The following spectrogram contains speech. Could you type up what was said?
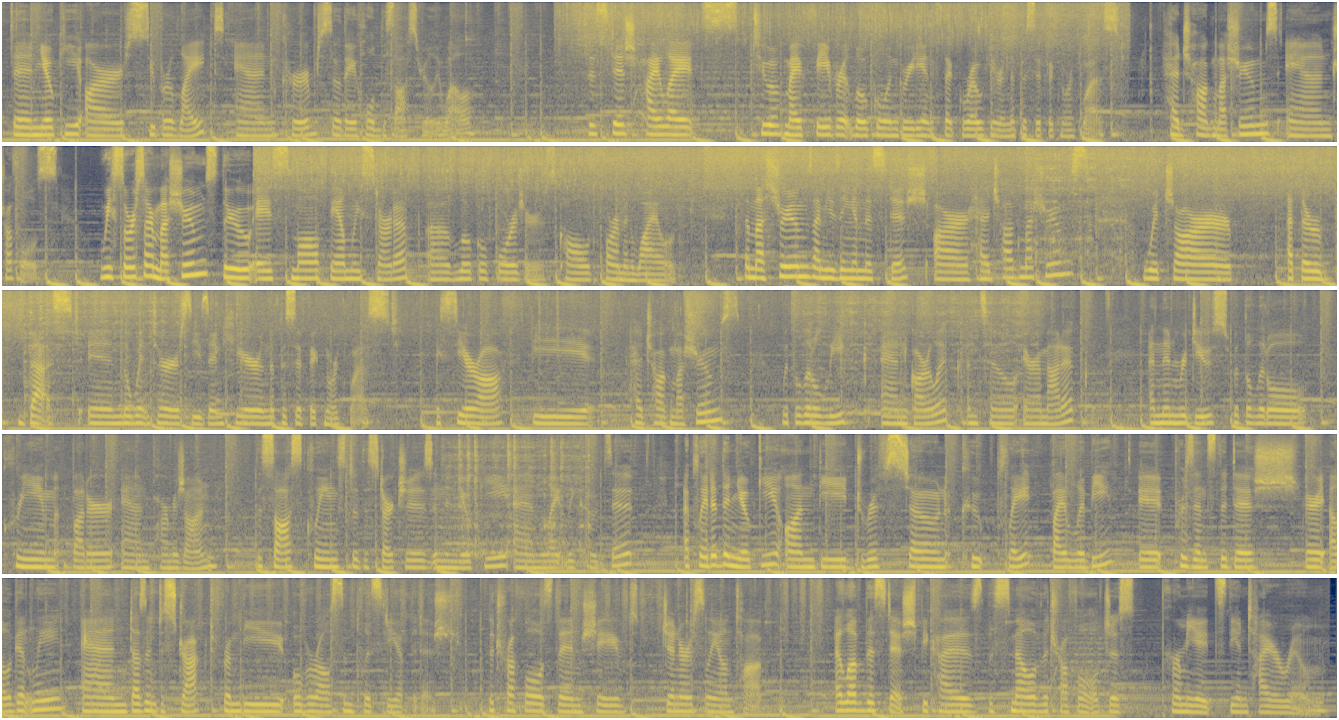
The gnocchi are super light and curved, so they hold the sauce really well. This dish highlights two of my favorite local ingredients that grow here in the Pacific Northwest hedgehog mushrooms, and truffles. We source our mushrooms through a small family startup of local foragers called Farm and Wild. The mushrooms I'm using in this dish are hedgehog mushrooms, which are at their best in the winter season here in the Pacific Northwest. I sear off the hedgehog mushrooms with a little leek and garlic until aromatic, and then reduce with a little cream, butter, and parmesan. The sauce clings to the starches in the gnocchi and lightly coats it. I plated the gnocchi on the Driftstone Coupe plate by Libbey. It presents the dish very elegantly and doesn't distract from the overall simplicity of the dish. The truffle is then shaved generously on top. I love this dish because the smell of the truffle just permeates the entire room.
